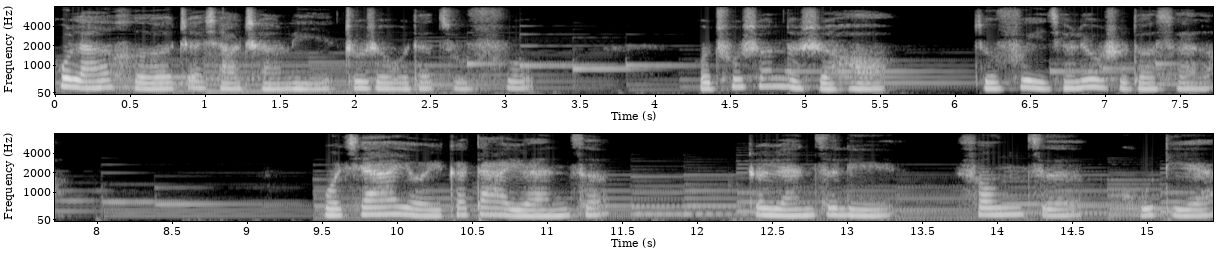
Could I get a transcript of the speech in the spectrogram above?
呼兰河这小城里住着我的祖父。我出生的时候，祖父已经六十多岁了。我家有一个大园子，这园子里，蜂子、蝴蝶、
